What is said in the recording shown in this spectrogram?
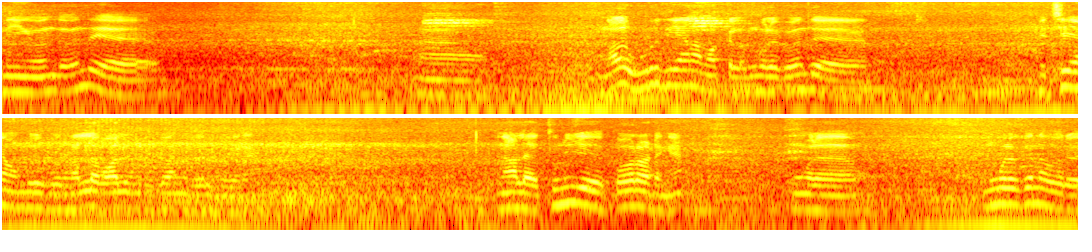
நீங்கள் வந்து வந்து நல்ல உறுதியான மக்கள். உங்களுக்கு வந்து நிச்சயம் உங்களுக்கு ஒரு நல்ல வாழ்வு கொடுப்பான்னு விரும்புகிறேன். அதனால் துணிஞ்சு போராடுங்க. உங்களை உங்களுக்குன்னு ஒரு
